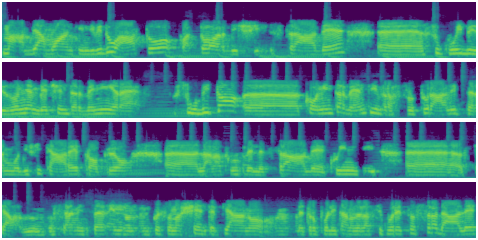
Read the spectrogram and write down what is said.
ma abbiamo anche individuato 14 strade eh, su cui bisogna invece intervenire subito eh, con interventi infrastrutturali per modificare proprio eh, la natura delle strade, quindi eh, stiamo, stiamo inserendo in questo nascente piano metropolitano della sicurezza stradale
